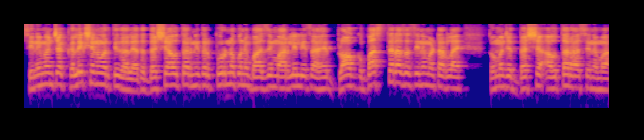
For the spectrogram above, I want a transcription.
सिनेमांच्या कलेक्शनवरती झाले आता दशावतारनी तर पूर्णपणे बाजी मारलेलीच आहे. ब्लॉकबास्तराचा असा सिनेमा ठरला आहे तो म्हणजे दश अवतार हा सिनेमा.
